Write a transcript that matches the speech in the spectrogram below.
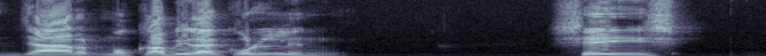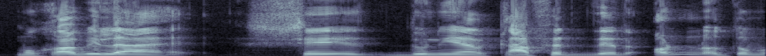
যার মোকাবিলা করলেন, সেই মোকাবিলায় সে দুনিয়ার কাফেরদের অন্যতম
